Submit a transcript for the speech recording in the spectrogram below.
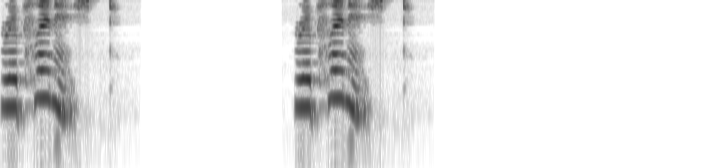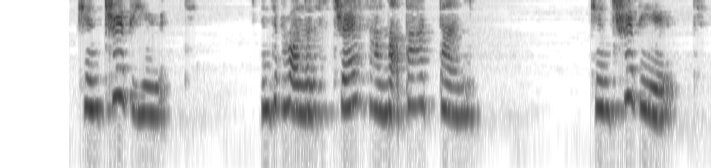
replenished replenished contribute انتبهوا انه الستريس على المقطع الثاني contribute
